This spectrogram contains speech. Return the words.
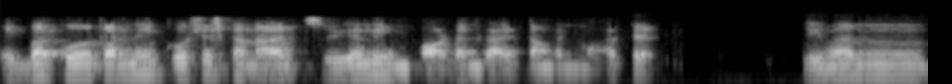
एक बार को करने की कोशिश करना it's really important right now in market even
